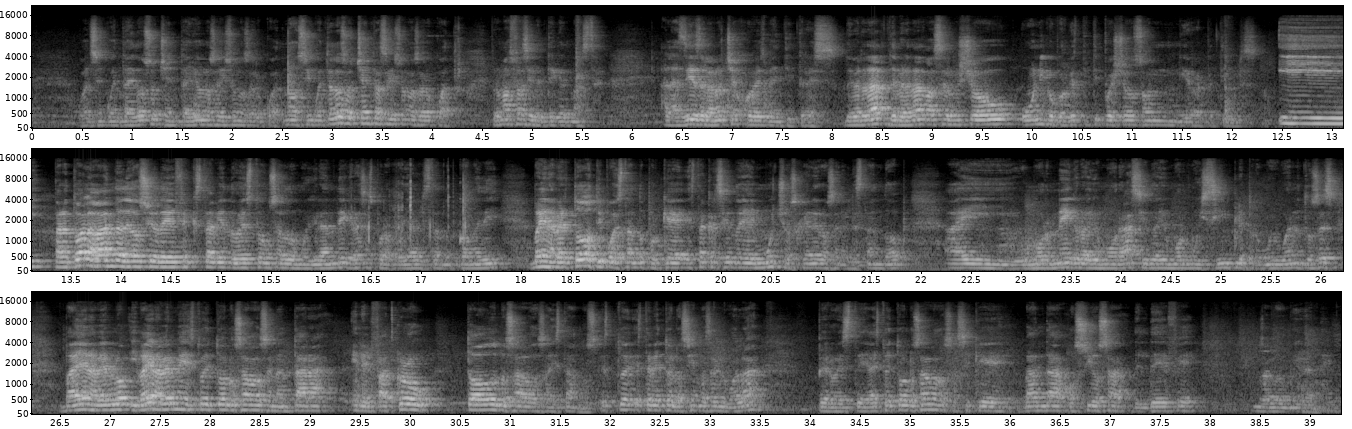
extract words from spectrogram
O al 5281-6104. No, 5280-6104. Pero más fácil en Ticketmaster. A las 10 de la noche, jueves 23. De verdad, de verdad va a ser un show único porque este tipo de shows son irrepetibles. Y para toda la banda de Ocio DF que está viendo esto, un saludo muy grande. Gracias por apoyar el stand-up comedy. Vayan a ver todo tipo de stand-up porque está creciendo y hay muchos géneros en el stand-up. Hay humor negro, hay humor ácido, hay humor muy simple pero muy bueno. Entonces vayan a verlo y vayan a verme. Estoy todos los sábados en Antara, en el Fat Crow. Todos los sábados ahí estamos. Este, este evento de los 100 va a ser en Igualá. Pero este, ahí estoy todos los sábados, así que banda ociosa del DF, un saludo muy grande.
